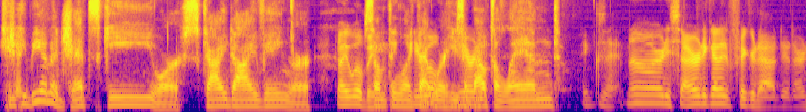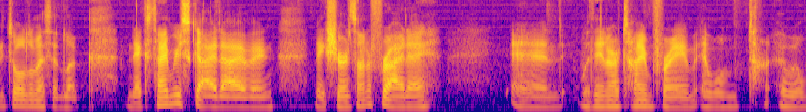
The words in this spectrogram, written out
Can check. he be on a jet ski or skydiving or No, he something like He that will. where He he's already- about to land? Exact. No, I already, I already got it figured out, dude. I already told him. I said, look, next time you're skydiving, make sure it's on a Friday, and within our time frame, and we'll t- we'll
